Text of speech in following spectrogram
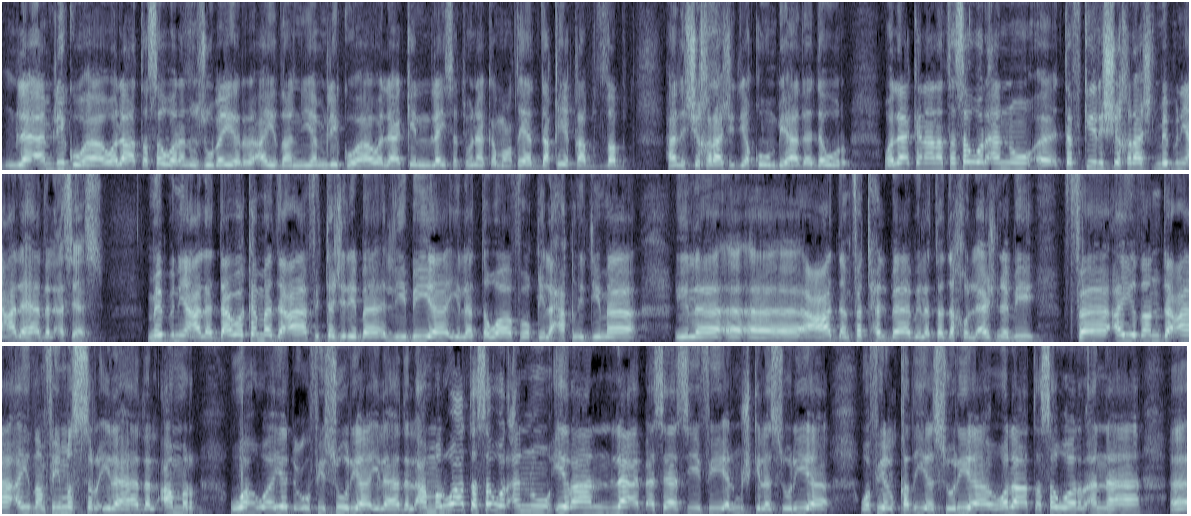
لا أملكها ولا أتصور أن زبير أيضا يملكها ولكن ليست هناك معطيات دقيقة بالضبط. هل الشيخ راشد يقوم بهذا دور. ولكن أنا أتصور انه تفكير الشيخ راشد مبني على هذا الأساس مبني على الدعوة كما دعا في التجربة الليبية إلى التوافق إلى حقن الدماء إلى عدم فتح الباب إلى التدخل الأجنبي. فأيضا دعا أيضا في مصر إلى هذا الأمر. وهو يدعو في سوريا إلى هذا الأمر. وأتصور أن إيران لاعب أساسي في المشكلة السورية وفي القضية السورية ولا أتصور أنها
